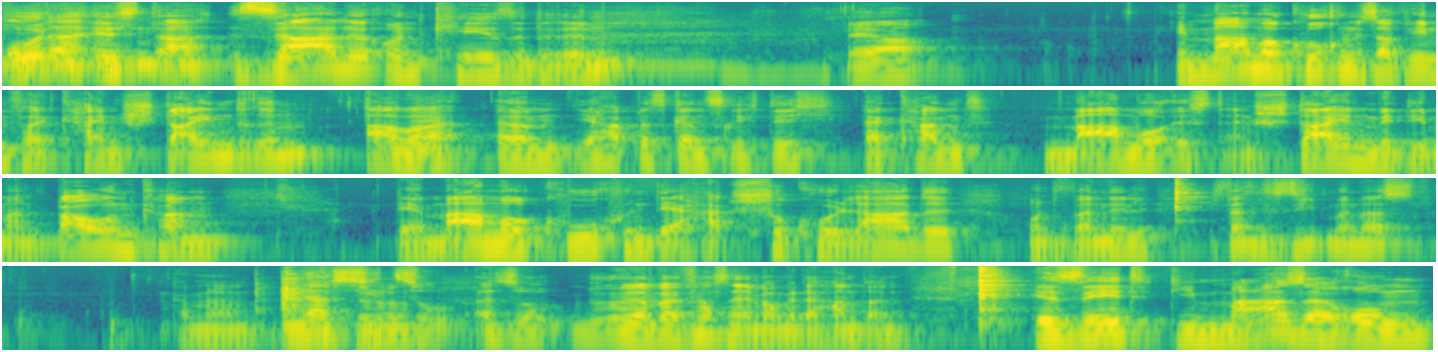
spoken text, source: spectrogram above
oder ist da Sahne und Käse drin? Ja. Im Marmorkuchen ist auf jeden Fall kein Stein drin, aber ähm, ihr habt das ganz richtig erkannt. Marmor ist ein Stein, mit dem man bauen kann. Der Marmorkuchen, der hat Schokolade und Vanille. Ich weiß nicht, sieht man das? Kann man Ja, es sieht so. Also, wir fassen einfach mit der Hand an. Ihr seht die Maserung,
